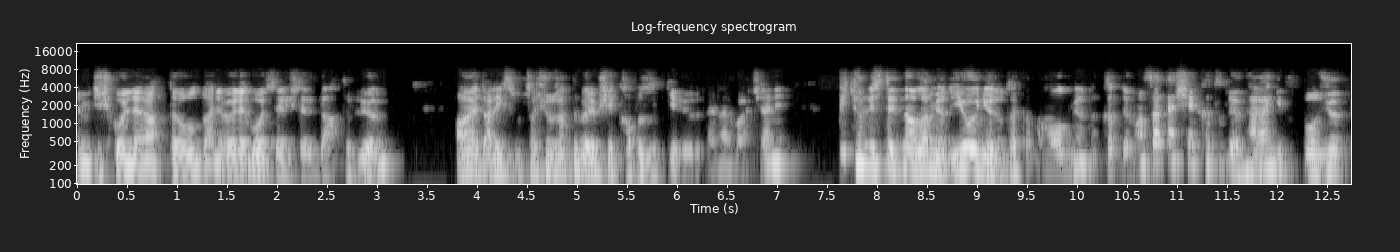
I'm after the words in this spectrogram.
yani müthiş goller attığı oldu. Hani öyle gol sevinçlerini de hatırlıyorum. Ama evet Alex saçı uzattı böyle bir şey kabızlık geliyordu Fenerbahçe. Hani bir türlü istediğini alamıyordu. İyi oynuyordu takım ama olmuyordu. Katılıyorum. Ama zaten şey katılıyorum. Herhangi bir futbolcu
